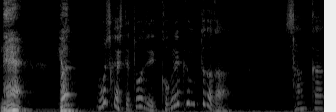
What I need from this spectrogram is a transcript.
年？ねねいやあもしかして当時、小暮君とかが参加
